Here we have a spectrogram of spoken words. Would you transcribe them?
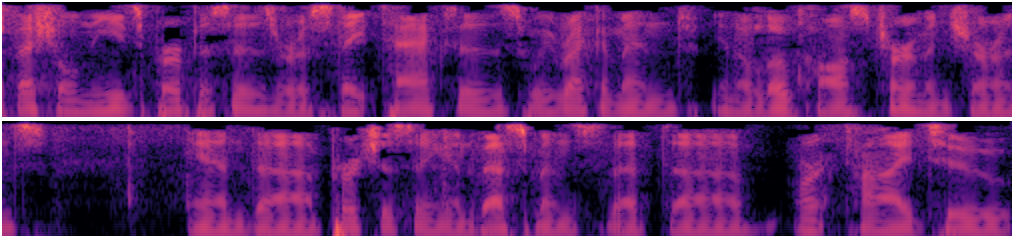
special needs purposes or estate taxes, we recommend you know low cost term insurance and uh, purchasing investments that uh, aren't tied to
